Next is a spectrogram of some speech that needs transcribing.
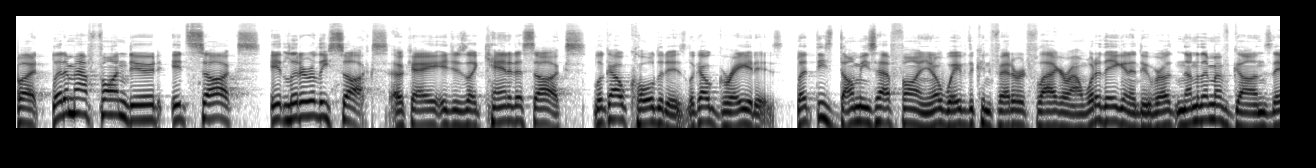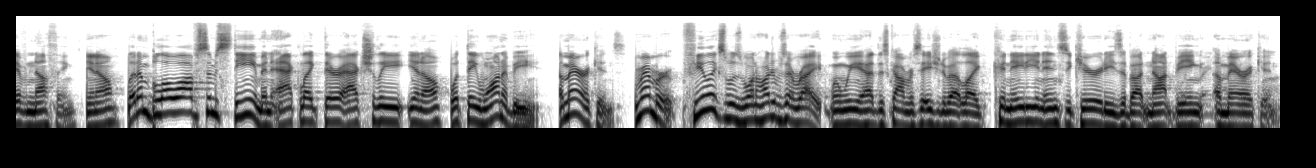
But let him have fun, dude. It sucks. It literally sucks. Okay, it just like Canada sucks. Look how cold it is. Look how gray it is. Let these dummies have fun. You know, wave the Confederate flag around. What are they gonna do, bro? None of them have guns. They have nothing. You know, let them blow off some steam and act like they're actually, you know, what they want to be. Americans. Remember, Felix was 100% right when we had this conversation about like Canadian insecurities about not being American.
